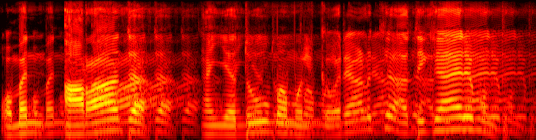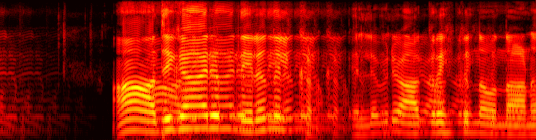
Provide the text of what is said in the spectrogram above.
ഒമൻ അറാജ മുൽക്ക്. ഒരാൾക്ക് അധികാരമുണ്ട്. ആ അധികാരം നിലനിൽക്കണം. എല്ലാവരും ആഗ്രഹിക്കുന്ന ഒന്നാണ്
